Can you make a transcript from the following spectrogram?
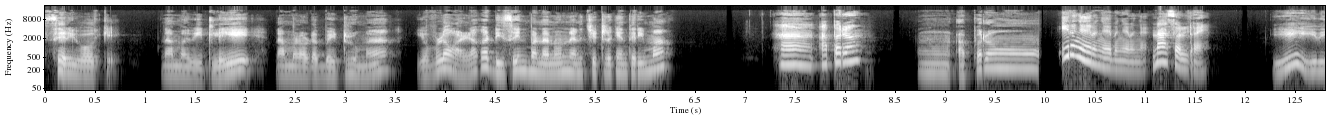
சரி ஓகே. நம்ம வீட்லேயே நம்மளோட பெட்ரூமை எவ்வளோ அழகாக டிசைன் பண்ணணும்னு நினச்சிட்டு இருக்கேன் தெரியுமா? ஆ அப்புறம்? ம், அப்புறம் இருங்க இருங்க இருங்க இருங்க. நான் சொல்றேன். ஏய் இது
